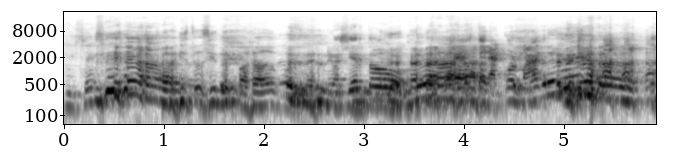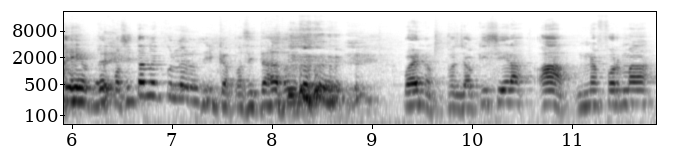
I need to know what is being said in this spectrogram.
¿Qué dice? Está siendo pagado por No es cierto. Estaría con madre, güey. Eh, Deposítame, culero. Incapacitado. Bueno, pues yo quisiera. Ah, una forma.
